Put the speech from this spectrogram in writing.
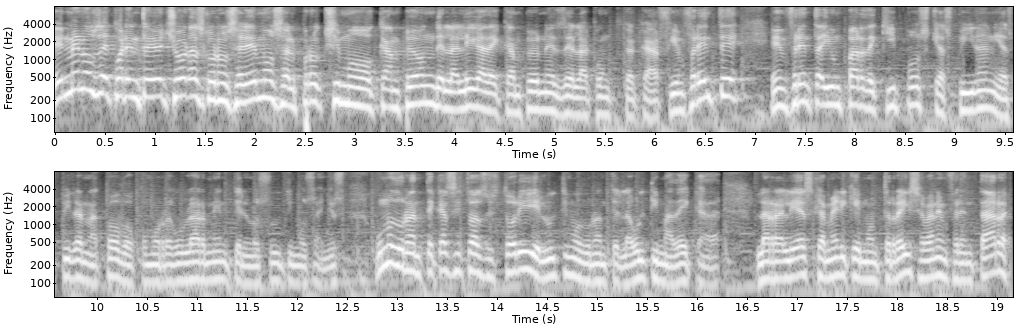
En menos de 48 horas conoceremos al próximo campeón de la Liga de Campeones de la CONCACAF. Y enfrente, enfrente hay un par de equipos que aspiran y aspiran a todo, como regularmente en los últimos años. Uno durante casi toda su historia y el último durante la última década. La realidad es que América y Monterrey se van a enfrentar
